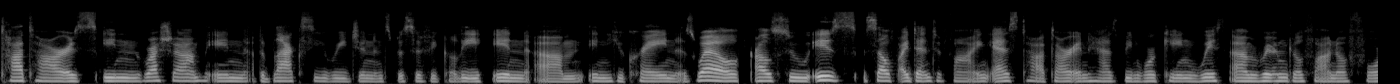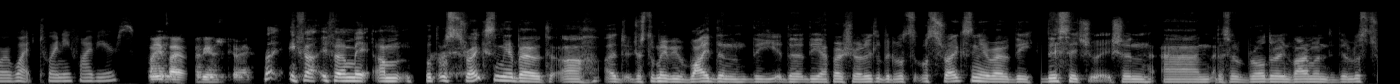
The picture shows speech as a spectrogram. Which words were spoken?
Tatars in Russia, in the Black Sea region, and specifically in um, in Ukraine as well. Alsu is self-identifying as Tatar and has been working with um, Rim Gilfanov for what 25 years. 25 years is correct. If I, if I may, um, what, strikes me about uh, just to maybe widen the, the the aperture a little bit, what what strikes me about the this situation and the sort of broader environment it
